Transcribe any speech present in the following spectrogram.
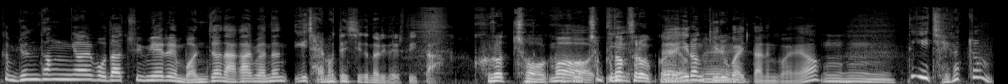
그럼 윤석열보다 추미애를 먼저 나가면은 이게 잘못된 시그널이 될 수 있다. 그렇죠. 뭐뭐참 부담스러울 이- 거예요. 예, 이런 예. 기류가 있다는 거예요. 음흠. 근데 이게 제가 좀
